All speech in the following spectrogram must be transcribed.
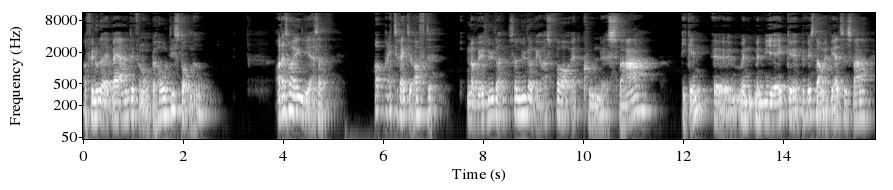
og finde ud af, hvad er det for nogle behov, de står med. Og der tror jeg egentlig, altså, og rigtig, rigtig ofte, når vi lytter, så lytter vi også for at kunne svare igen, øh, men, men vi er ikke øh, bevidste om, at vi altid svarer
